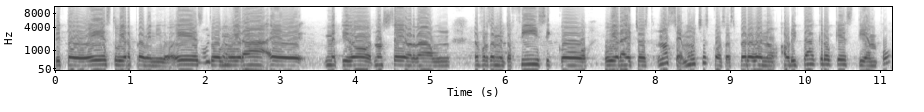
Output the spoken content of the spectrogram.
de todo esto, hubiera prevenido esto, Mucho. me hubiera eh, metido, no sé, ¿verdad? Un reforzamiento físico, hubiera hecho esto, no sé, muchas cosas, pero bueno, ahorita creo que es tiempo.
